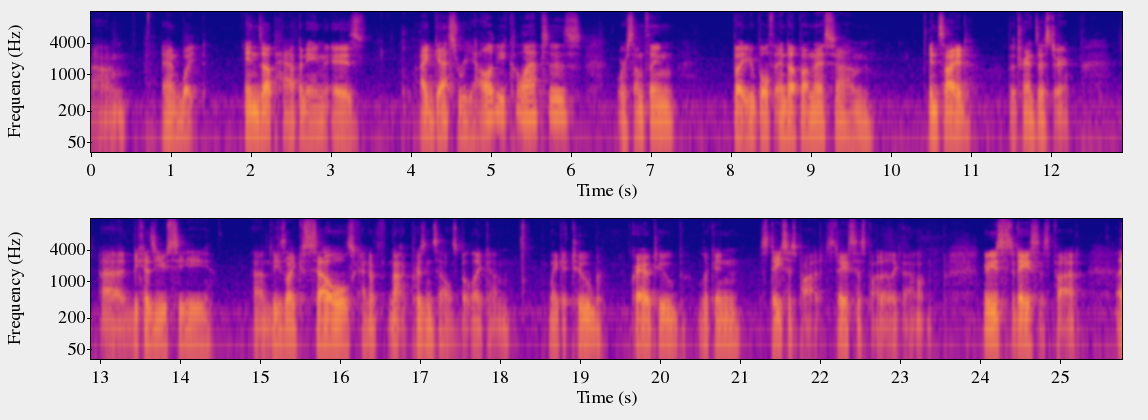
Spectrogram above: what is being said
Um, and what ends up happening is, I guess, reality collapses or something. But you both end up on this um, inside the transistor uh, because you see um, these like cells, kind of not prison cells, but like um, like a tube, cryotube looking stasis pod. Stasis pod, I like that one. I'm gonna use stasis pod. I,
